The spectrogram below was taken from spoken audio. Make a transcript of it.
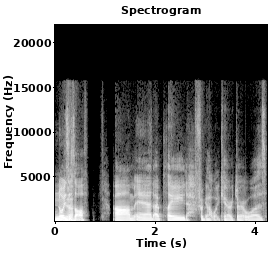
Noise Yeah. is off. Um, and I played. I forgot what character it was.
